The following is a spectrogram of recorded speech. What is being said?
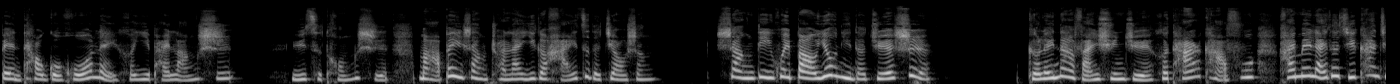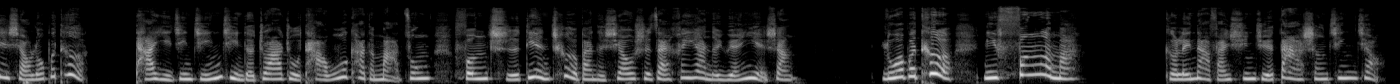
便跳过火垒和一排狼尸。与此同时，马背上传来一个孩子的叫声：“上帝会保佑你的，爵士！”格雷纳凡勋爵和塔尔卡夫还没来得及看见小罗伯特。他已经紧紧地抓住塔乌卡的马鬃，风驰电掣般地消失在黑暗的原野上。罗伯特，你疯了吗？格雷纳凡勋爵大声惊叫。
